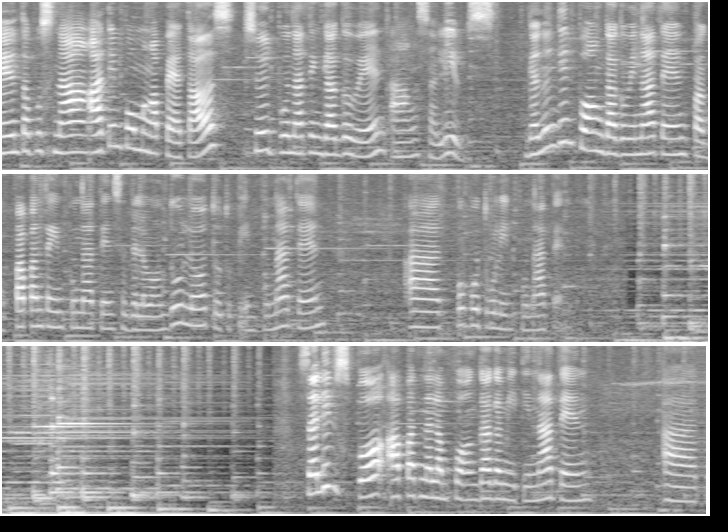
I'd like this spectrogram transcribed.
Ngayon tapos na ang ating pong mga petals, sunod po natin gagawin ang sa leaves. Ganon din po ang gagawin natin pag papantayin po natin sa dalawang dulo, tutupiin po natin, at puputulin po natin. Sa leaves po, apat na lang po ang gagamitin natin. At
